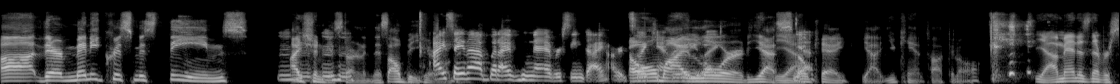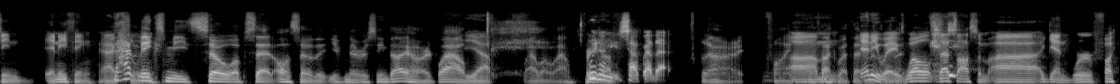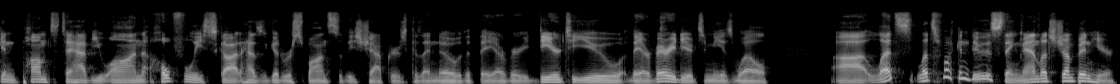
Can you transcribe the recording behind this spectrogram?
Uh, there are many Christmas themes. I Mhm, shouldn't get mhm. started on this. I'll be here. I say day. that, but I've never seen Die Hard. So I oh can't my really, like- lord! yes. Yeah. Okay. Yeah, you can't talk at all. yeah, Amanda's never seen anything. Actually, That makes me so upset. Also, that you've never seen Die Hard. Wow. Yeah. Wow. Wow. Wow. we don't rough. need to talk about that. All right. Fine. Um, we'll talk about that. anyway, well, that's awesome. Uh, again, we're fucking pumped to have you on. Hopefully, Scott has a good response to these chapters because I know that they are very dear to you. They are very dear to me as well. Uh, let's let's fucking do this thing, man. Let's jump in here.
